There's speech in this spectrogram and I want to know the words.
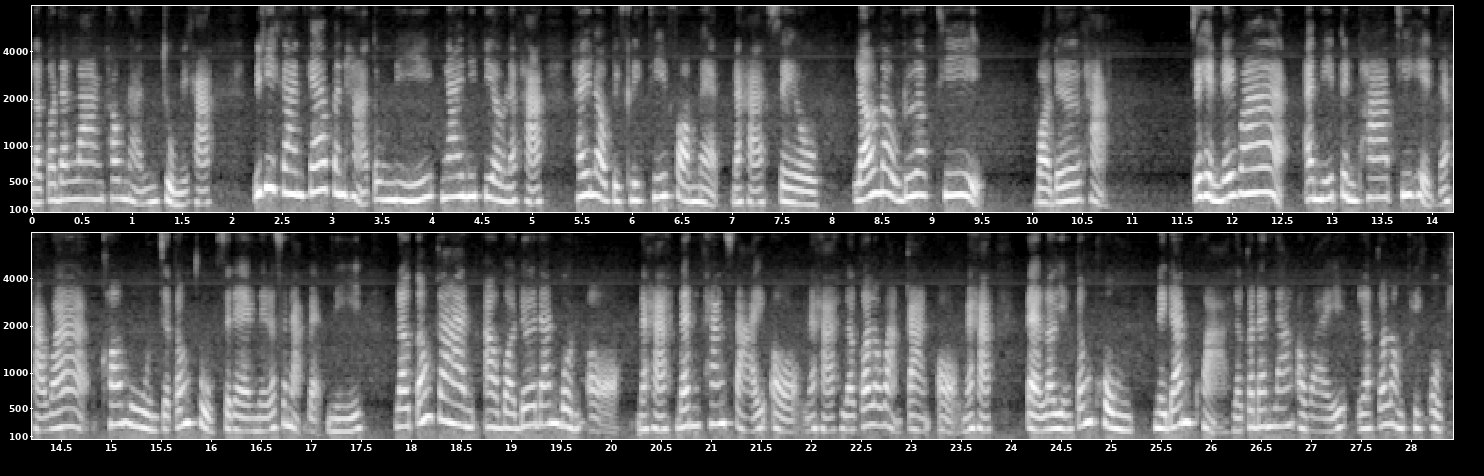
แล้วก็ด้านล่างเท่านั้นถูกไหมคะ วิธีการแก้ปัญหาตรงนี้ง่ายนิดเดียวนะคะ ให้เราไปคลิกที่ format นะคะ cell แล้วเราเลือกที่ border ค่ะ จะเห็นได้ว่าอันนี้เป็นภาพที่เห็นนะคะว่าข้อมูลจะต้องถูกแสดงในลักษณะแบบนี้ เราต้องการเอา border ด้านบนออกนะคะ ด้านข้างซ้ายออกนะคะ แล้วก็ระหว่างกลางออกนะคะ แต่เรายังต้องคงในด้านขวาแล้วก็ด้านล่างเอาไว้ แล้วก็ลองคลิกโอเค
